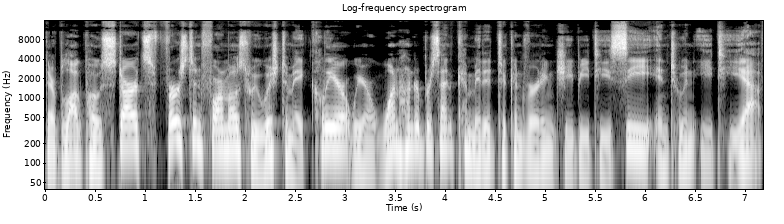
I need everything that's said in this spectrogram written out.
Their blog post starts First and foremost, we wish to make clear we are 100% committed to converting GBTC into an ETF.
